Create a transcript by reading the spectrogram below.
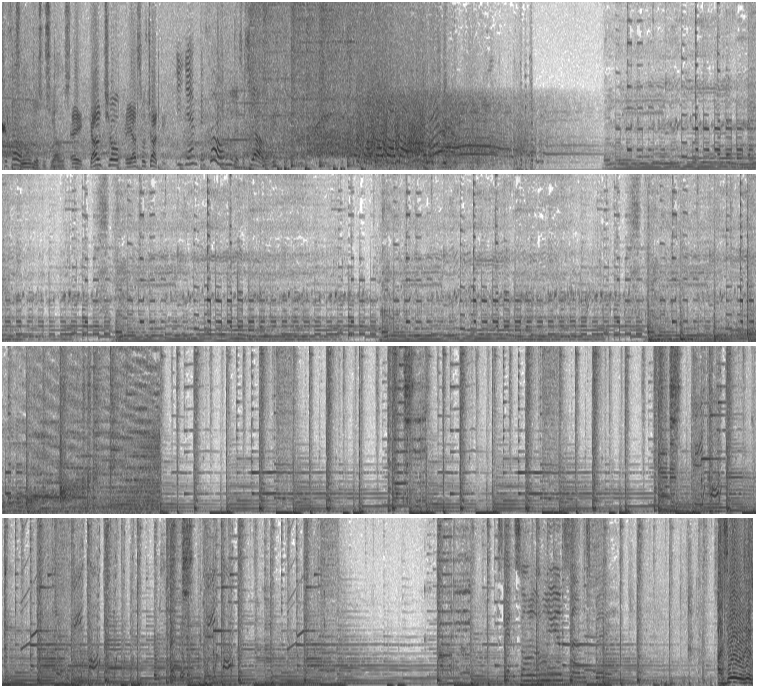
empezó. Fútbol y asociados. Eh, calcio e associati. Y ya empezó. Fútbol y asociados, ¿viste?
